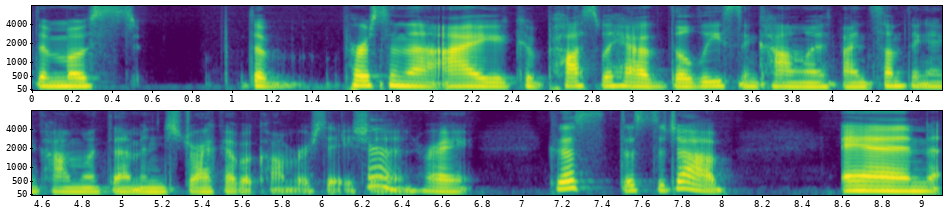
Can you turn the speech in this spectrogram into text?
the most the person that I could possibly have the least in common with, find something in common with them and strike up a conversation, sure. right? Because that's that's the job and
